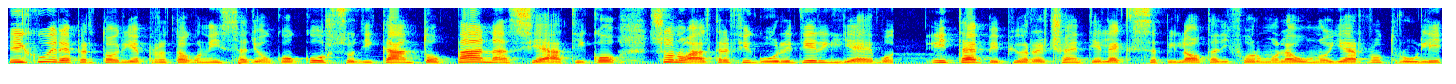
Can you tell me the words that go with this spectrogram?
il cui repertorio è protagonista di un concorso di canto panasiatico, sono altre figure di rilievo. In tempi più recenti l'ex pilota di Formula 1 Jarno Trulli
